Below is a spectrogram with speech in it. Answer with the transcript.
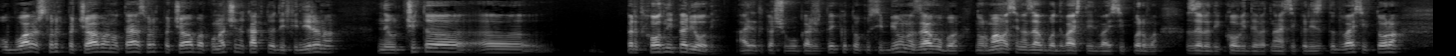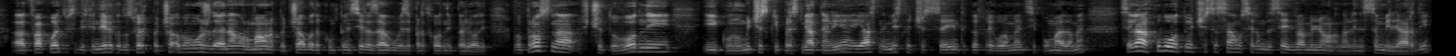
облагаш свръхпечалба, но тая свръхпечалба по начина както е дефинирана, не отчита а, предходни периоди. Айде така ще го кажа, тъй като ако си бил на загуба, нормална си на загуба 20 и 21 заради COVID-19 кризата, 22 това, което се дефинира като свръхпечалба, може да е една нормална печалба да компенсира загуби за предходни периоди. Въпрос на счетоводни и економически пресмятания и аз не мисля, че с един такъв регламент си помагаме. Сега хубавото е, че са само 72 милиона, нали? не са милиарди,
